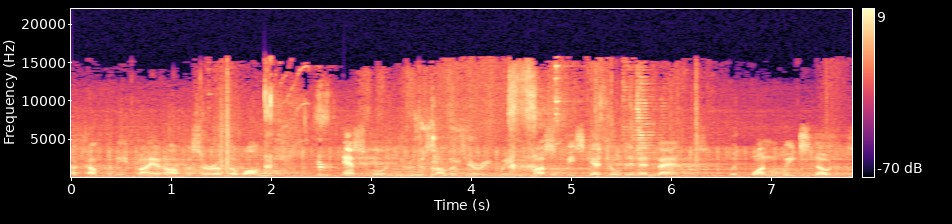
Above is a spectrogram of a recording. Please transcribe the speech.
accompanied by an officer of the watch. Escort through the solitary wing must be scheduled in advance, with one week's notice.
